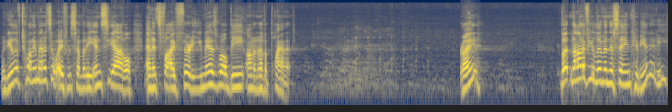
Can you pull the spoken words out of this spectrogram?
When you live 20 minutes away from somebody in Seattle and it's 5:30, you may as well be on another planet. right? But not if you live in the same community.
